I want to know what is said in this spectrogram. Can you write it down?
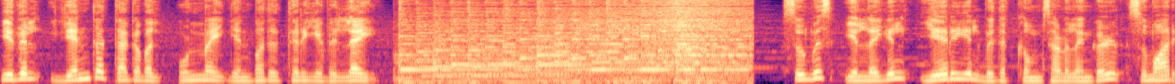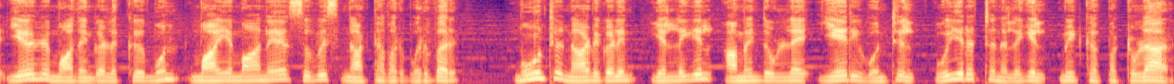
இதில் எந்த தகவல் உண்மை என்பது தெரியவில்லை. சுவிஸ் எல்லையில் ஏரியில் மிதக்கும் சடலங்கள் சுமார் ஏழு மாதங்களுக்கு முன் மாயமான சுவிஸ் நாட்டவர் ஒருவர் மூன்று நாடுகளின் எல்லையில் அமைந்துள்ள ஏரி ஒன்றில் உயிரற்ற நிலையில் மீட்கப்பட்டுள்ளார்.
